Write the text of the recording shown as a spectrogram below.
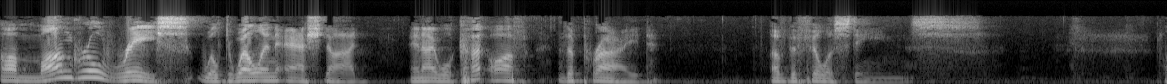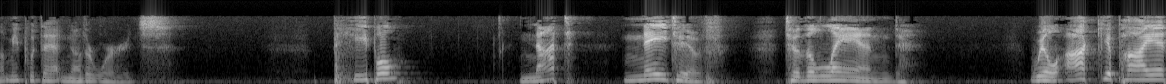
a mongrel race will dwell in Ashdod, and I will cut off the pride of the Philistines. Let me put that in other words people not native to the land will occupy it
